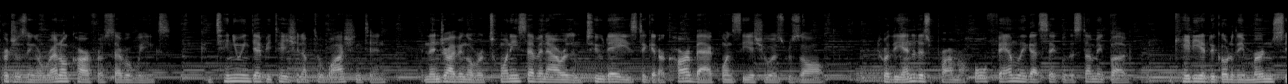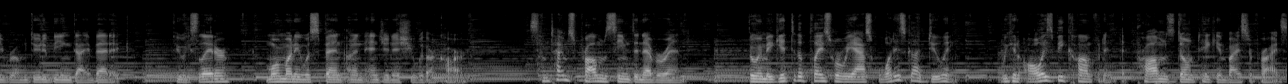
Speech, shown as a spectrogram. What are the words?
purchasing a rental car for several weeks, continuing deputation up to Washington, and then driving over 27 hours in two days to get our car back once the issue was resolved. Toward the end of this problem, our whole family got sick with a stomach bug, and Katie had to go to the emergency room due to being diabetic. A few weeks later, more money was spent on an engine issue with our car. Sometimes problems seem to never end. Though we may get to the place where we ask, what is God doing? We can always be confident that problems don't take him by surprise.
